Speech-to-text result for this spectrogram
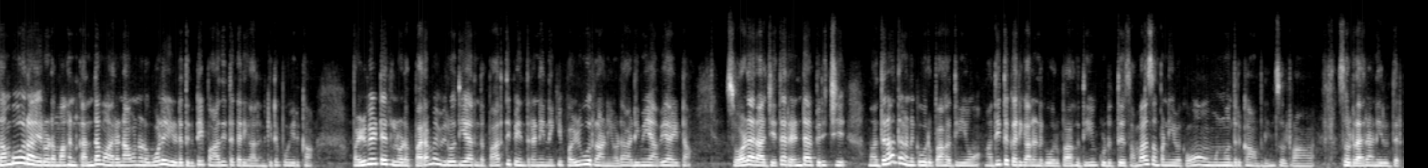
சம்புவராயரோட மகன் கந்தமாறன் அவனோட ஓலையை எடுத்துக்கிட்டே பாதித்த கரிகாலன் கிட்ட போயிருக்கான். பழுவேட்டையர்களோட பரம விரோதியா இருந்த பார்த்திபேந்திரன் இன்னைக்கு பழுவூர் ராணியோட அடிமையாவே ஆயிட்டான். சோழ ராஜ்யத்தை ரெண்டா பிரிச்சு மதுராந்தகனுக்கு ஒரு பகுதியும் ஆதித்த கரிகாலனுக்கு ஒரு பகுதியும் கொடுத்து சமரசம் பண்ணி வைக்கவும் அவன் முன் வந்திருக்கான் அப்படின்னு சொல்றான் சொல்றாரு அனிருத்தர்.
